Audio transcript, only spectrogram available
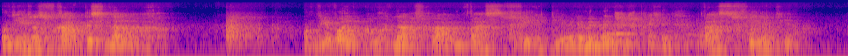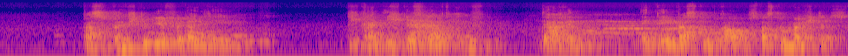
Und Jesus fragt es nach. Und wir wollen auch nachfragen, was fehlt dir, wenn wir mit Menschen sprechen? Was fehlt dir? Was wünschst du dir für dein Leben? Wie kann ich dir vielleicht helfen? Darin, in dem, was du brauchst, was du möchtest.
